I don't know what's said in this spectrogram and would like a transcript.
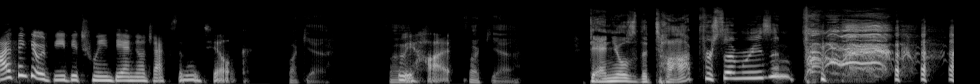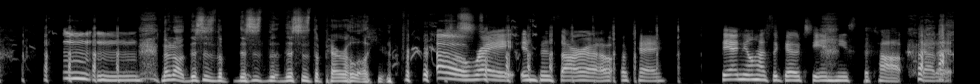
i think it would be between daniel jackson and Teal'c Fuck yeah, it would be hot fuck yeah. Daniel's the top for some reason. Mm-mm. no, no, this is the this is the this is the parallel universe. Oh, right. In Bizarro. Okay. Daniel has a goatee and he's the top. Got it.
